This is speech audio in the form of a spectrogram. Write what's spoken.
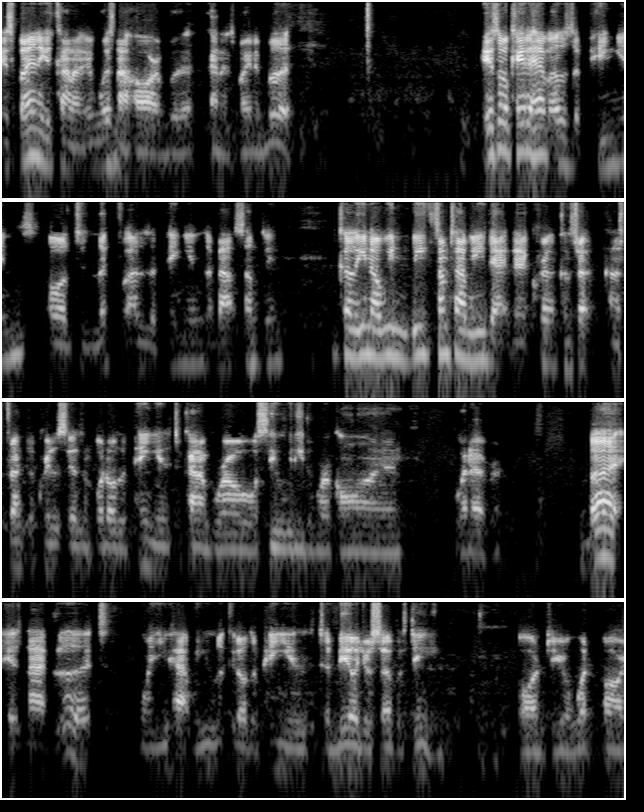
explaining it kind of it was not hard, but kind of explaining, but it's okay to have others' opinions or to look for others' opinions about something because you know we we sometimes we need that that construct, constructive criticism or those opinions to kind of grow or see what we need to work on, whatever. But it's not good when you have when you look at those opinions to build your self esteem or to your what or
